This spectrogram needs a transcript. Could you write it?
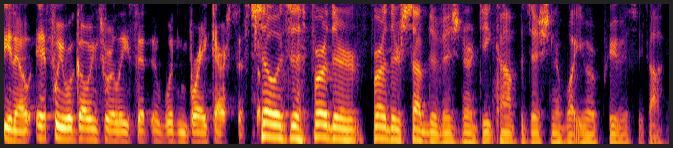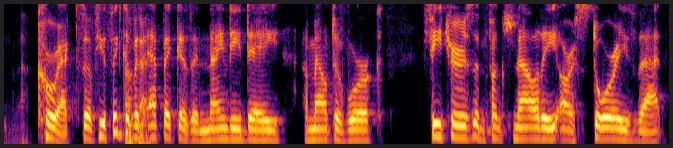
you know, if we were going to release it, it wouldn't break our system. So it's a further further subdivision or decomposition of what you were previously talking about. Correct. So if you think of okay. an epic as a 90 day amount of work, features and functionality are stories that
